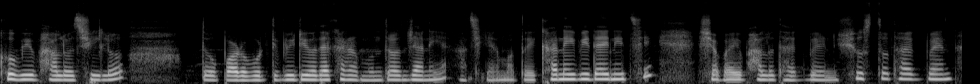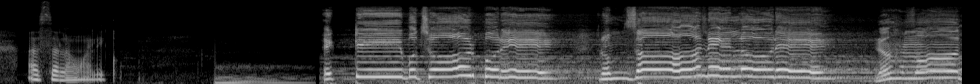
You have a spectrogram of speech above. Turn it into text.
খুবই ভালো ছিল। তো পরবর্তী ভিডিও দেখার আমন্ত্রণ জানিয়ে আজকের মতো এখানেই বিদায় নিচ্ছি। সবাই ভালো থাকবেন, সুস্থ থাকবেন। আসসালামু আলাইকুম। একটি বছর পরে রমজান এলো রে রহমত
